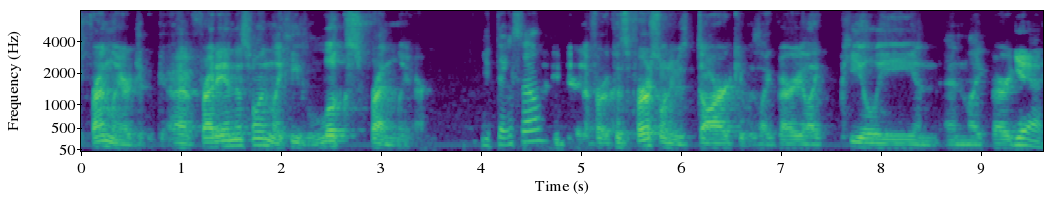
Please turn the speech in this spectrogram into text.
friendlier. Uh, Freddy in this one, like he looks friendlier. You think so? He did the first because first one he was dark. It was like very like peely and and like very. Yeah,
